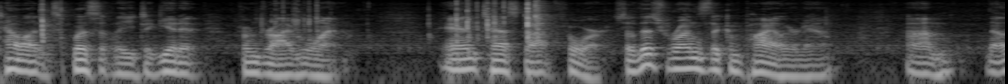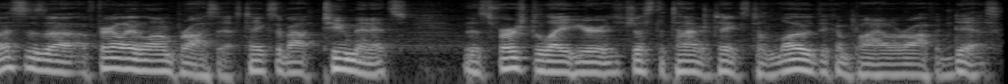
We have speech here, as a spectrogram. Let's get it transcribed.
tell it explicitly to get it from drive one and test.4. So this runs the compiler now. Um, now this is a, a, fairly long process, takes about two minutes. This first delay here is just the time it takes to load the compiler off a disk.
